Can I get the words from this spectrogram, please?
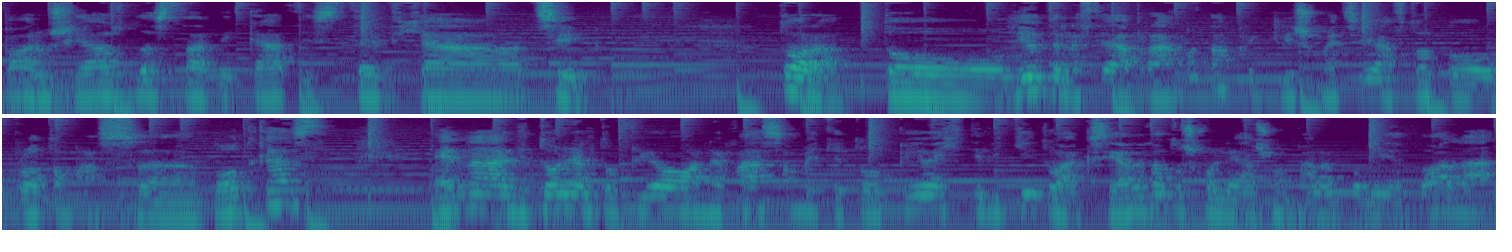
παρουσιάζοντας τα δικά της τέτοια chip. Τώρα, το δύο τελευταία πράγματα πριν κλείσουμε έτσι αυτό το πρώτο μας ε, podcast ένα editorial το οποίο ανεβάσαμε και το οποίο έχει τη δική του αξία, δεν θα το σχολιάσουμε πάρα πολύ εδώ, αλλά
